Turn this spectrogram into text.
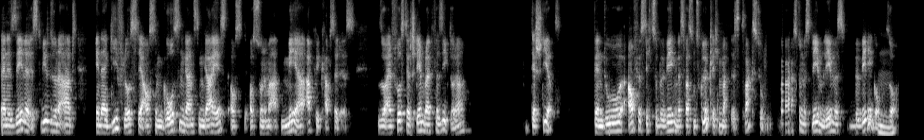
Deine Seele ist wie so eine Art Energiefluss, der aus dem großen ganzen Geist, aus, aus so einer Art Meer abgekapselt ist. So ein Fluss, der stehen bleibt, versiegt, oder? Der stirbt. Wenn du aufhörst, dich zu bewegen, das, was uns glücklich macht, ist Wachstum. Wachstum ist Leben, Leben ist Bewegung. Mhm. So.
